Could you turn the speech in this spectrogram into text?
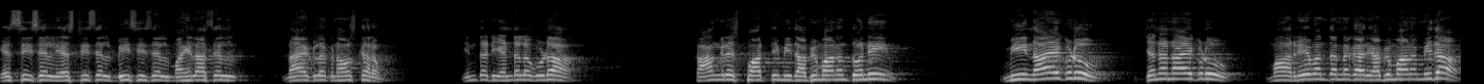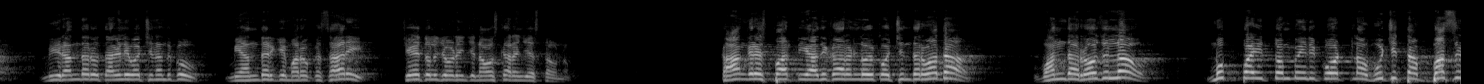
SC cell ST cell BC cell మహిళా సెల్ నాయకులకు నమస్కారం. ఇంతటి ఎండలో కూడా కాంగ్రెస్ పార్టీ మీద అభిమానంతో మీ నాయకుడు జననాయకుడు మా రేవంత్ అన్న గారి అభిమానం మీద మీరందరూ తరలి వచ్చినందుకు మీ అందరికీ మరొకసారి చేతులు జోడించి నమస్కారం చేస్తా ఉన్నాం. కాంగ్రెస్ పార్టీ అధికారంలోకి వచ్చిన తర్వాత వంద రోజుల్లో ముప్పై తొమ్మిది కోట్ల ఉచిత బస్సు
